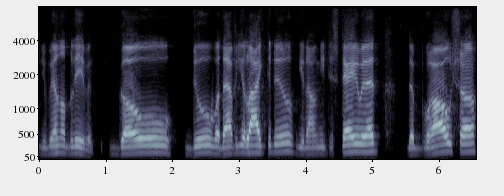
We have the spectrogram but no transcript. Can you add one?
you will not believe it. Go do whatever you like to do. You don't need to stay with it. The browser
